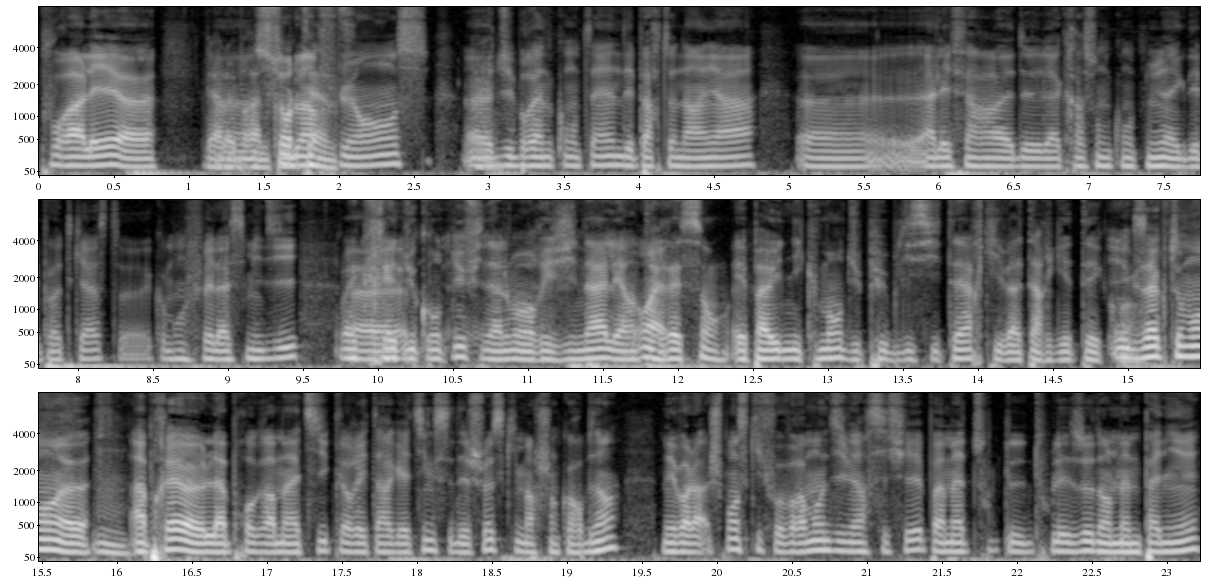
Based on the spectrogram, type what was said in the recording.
pour aller Vers le brand sur de l'influence, Ouais. du brand content, des partenariats, euh, aller faire euh, de la création de contenu avec des podcasts euh, comme on le fait là ce midi. Ouais, créer Euh, du contenu finalement original et ouais. intéressant et pas uniquement du publicitaire qui va targeter. Quoi. Exactement. Mhm. Après, la programmatique, le retargeting, c'est des choses qui marchent encore bien. Mais voilà, je pense qu'il faut vraiment diversifier, pas mettre tous les œufs dans le même panier.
